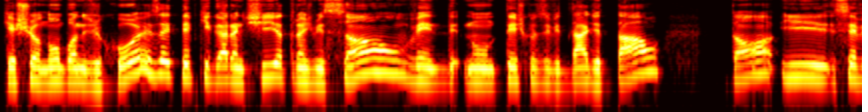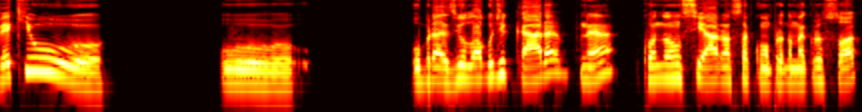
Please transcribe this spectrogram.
questionou um bando de coisa e teve que garantir a transmissão, vender, não ter exclusividade e tal. Então, e você vê que o, o, o Brasil logo de cara, né, quando anunciaram essa compra da Microsoft,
